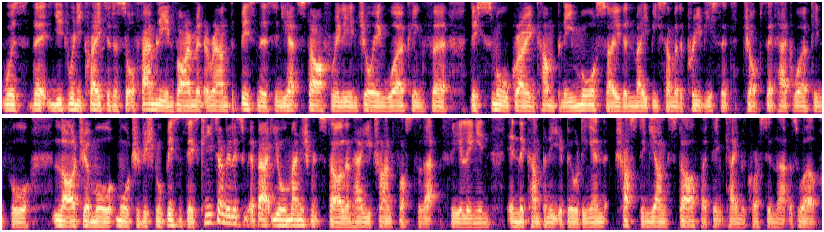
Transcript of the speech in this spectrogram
was that you'd really created a sort of family environment around the business and you had staff really enjoying working for this small growing company more so than maybe some of the previous jobs they'd had working for larger, more, more traditional businesses. Can you tell me a little bit about your management style and how you try and foster that feeling in, in the company you're building and trusting young staff, I think came across in that as well?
